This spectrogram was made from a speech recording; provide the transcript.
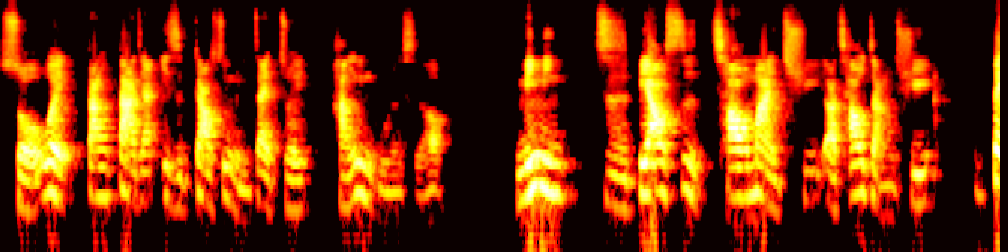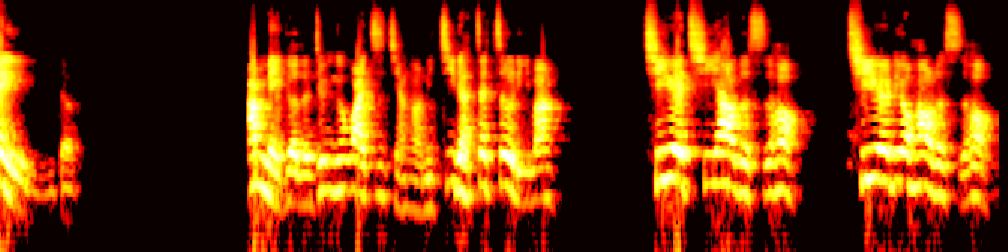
所谓当大家一直告诉你在追航运股的时候，明明指标是超卖区啊，超涨区背离的，啊，每个人就因为外资讲好，你记得在这里吗？七月七号的时候，七月六号的时候。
